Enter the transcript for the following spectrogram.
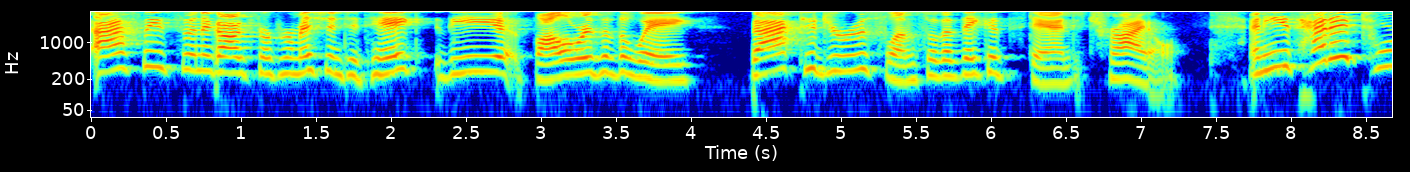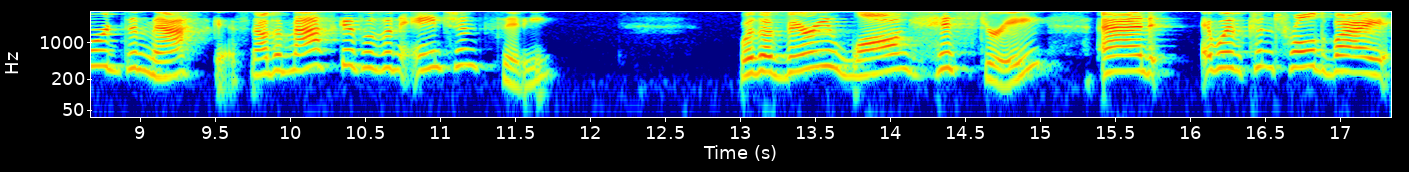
ask these synagogues for permission to take the followers of the way back to Jerusalem so that they could stand trial. And he's headed toward Damascus. Now, Damascus was an ancient city with a very long history, and it was controlled by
